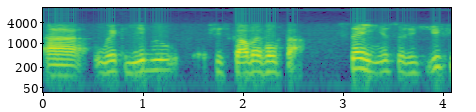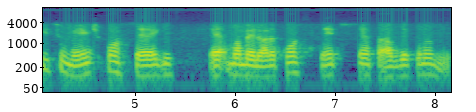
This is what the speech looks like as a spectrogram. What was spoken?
ah, o equilíbrio fiscal vai voltar. Sem isso, a gente dificilmente consegue é, uma melhora consistente e sustentável da economia.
